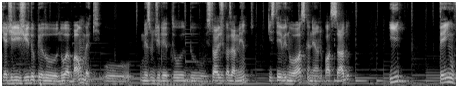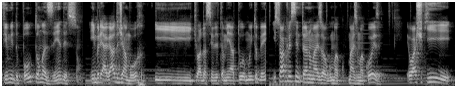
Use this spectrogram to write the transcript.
que é dirigido pelo Noah Baumbach, o, o mesmo diretor do História de Casamento, que esteve no Oscar né, ano passado. E tem um filme do Paul Thomas Anderson, Embriagado de Amor, e que o Adam Sandler também atua muito bem. E só acrescentando mais, alguma, mais uma coisa, eu acho que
